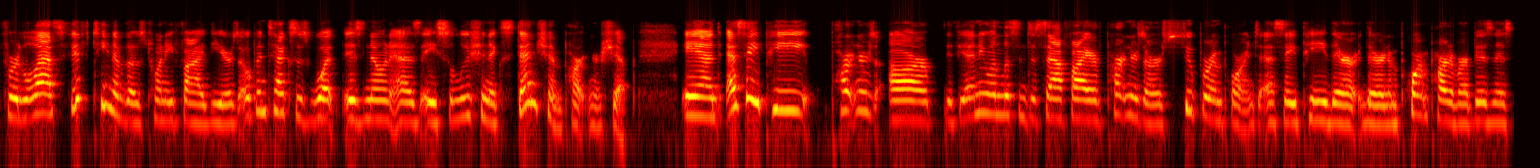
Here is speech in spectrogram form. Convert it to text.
for the last 15 of those 25 years, OpenText is what is known as a solution extension partnership. And SAP partners are if anyone listened to sapphire partners are super important to sap they're they're an important part of our business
